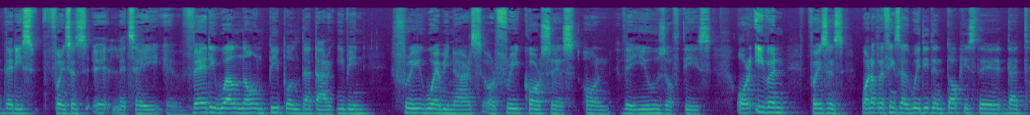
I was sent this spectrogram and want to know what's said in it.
there is, for instance, uh, let's say, uh, very well known people that are giving free webinars or free courses on the use of this or even for instance one of the things that we didn't talk is the that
